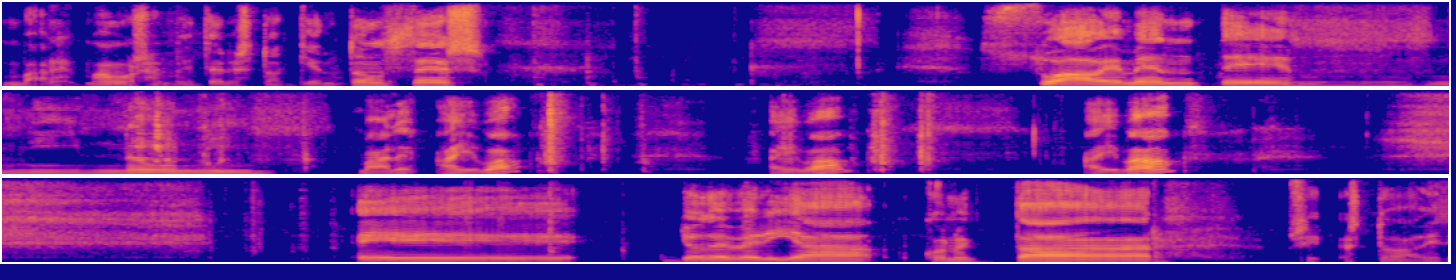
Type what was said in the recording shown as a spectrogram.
Vale, vamos a meter esto aquí entonces. Suavemente. Ni, no, ni. Vale, ahí va. Ahí va. Ahí va. Eh, yo debería conectar... Sí, esto va bien.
